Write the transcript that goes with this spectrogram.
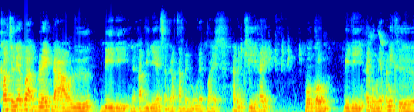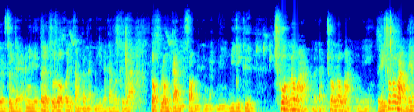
เขาจะเรียกว่า breakdown หรือ BD นะครับ BD ให้สัญลักษณ์ทำเป็นวงเล็บไว้ ถ้าเป็นคีย์ให้วงกลม BD ให้วงเล็บอันนี้คือส่วนใหญ่อนิเมเตอร์ทั่วโลกก็จะทำกันแบบนี้นะครับก็คือว่าตกลงกันฟอร์มเป็นแบบนี้ BD คือช่วงระหว่างนะครับช่วงระหว่างนั่นเองแต่ที่ช่วงระหว่างเนี่ย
